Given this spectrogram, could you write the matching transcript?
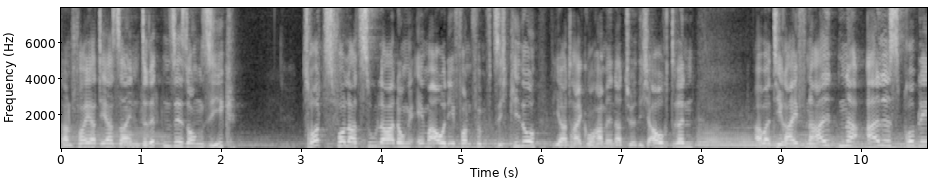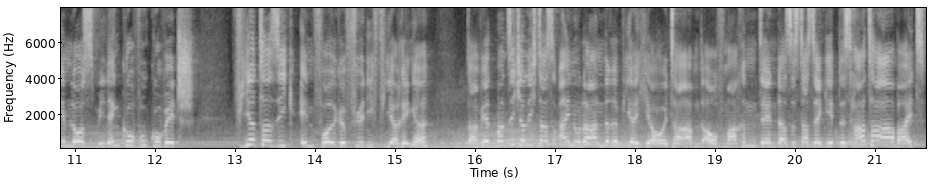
Dann feiert er seinen dritten Saisonsieg trotz voller Zuladung im Audi von 50 Kilo. Die hat Heiko Hammel natürlich auch drin. Aber die Reifen halten, alles problemlos. Milenko Vukovic, vierter Sieg in Folge für die vier Ringe. Da wird man sicherlich das ein oder andere Bier hier heute Abend aufmachen, denn das ist das Ergebnis harter Arbeit,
